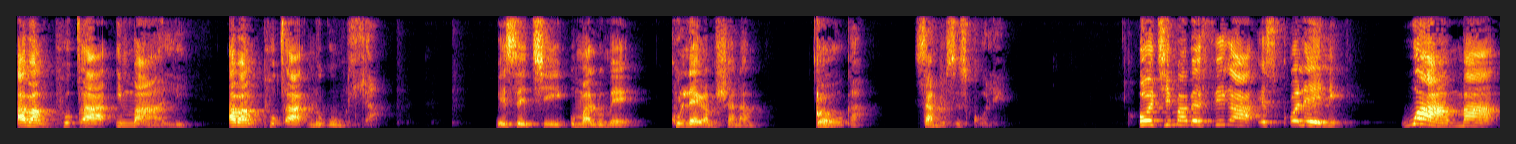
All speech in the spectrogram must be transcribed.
abangiphuca imali abangiphuca nokudla. Besethi umalume khuleka mshanami gqoka sambe sesikoleni. Othi mabefika esikoleni wama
